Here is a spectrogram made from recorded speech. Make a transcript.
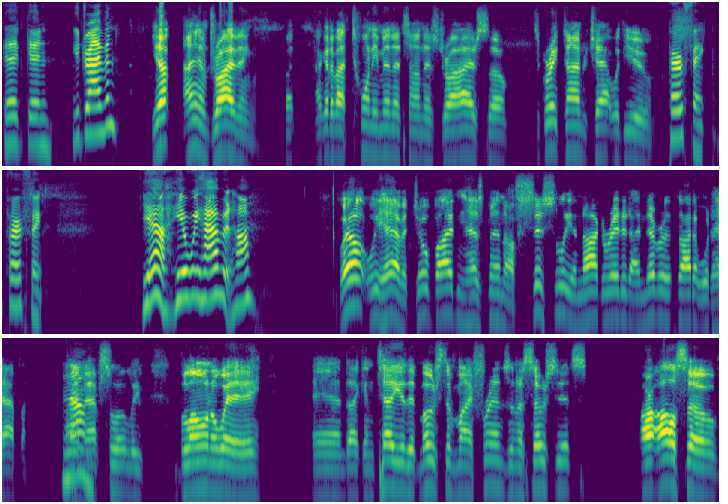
Good, good. You driving? Yep, I am driving, but I got about 20 minutes on this drive, so it's a great time to chat with you. Perfect, perfect. Yeah, here we have it, huh? Well, we have it. Joe Biden has been officially inaugurated. I never thought it would happen. No. I'm absolutely blown away. And I can tell you that most of my friends and associates are also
